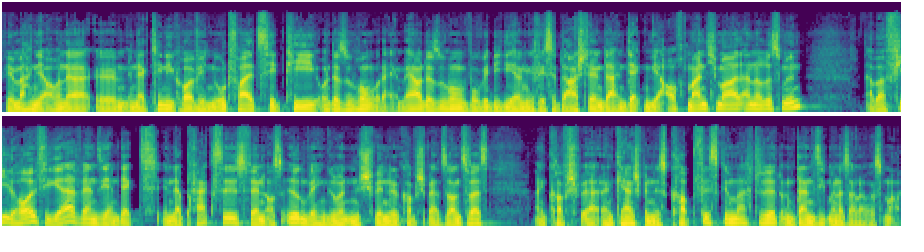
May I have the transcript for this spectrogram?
wir machen ja auch in der, äh, in der Klinik häufig Notfall-CT-Untersuchungen oder MR-Untersuchungen, wo wir die Gehirngefäße darstellen. Da entdecken wir auch manchmal Aneurysmen. Aber viel häufiger werden sie entdeckt in der Praxis, wenn aus irgendwelchen Gründen Schwindel, Kopfschmerz, sonst was, ein, Kopfschmerz, ein Kernspinnen des Kopfes gemacht wird und dann sieht man das Aneurysma.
